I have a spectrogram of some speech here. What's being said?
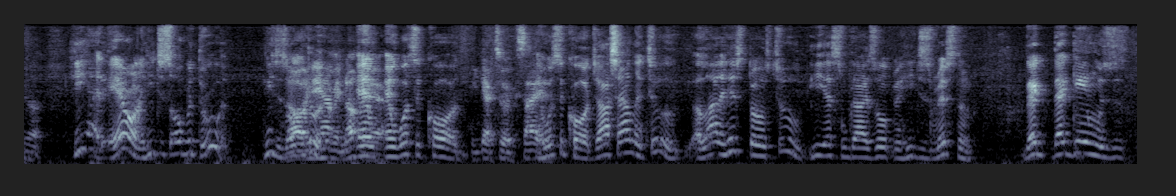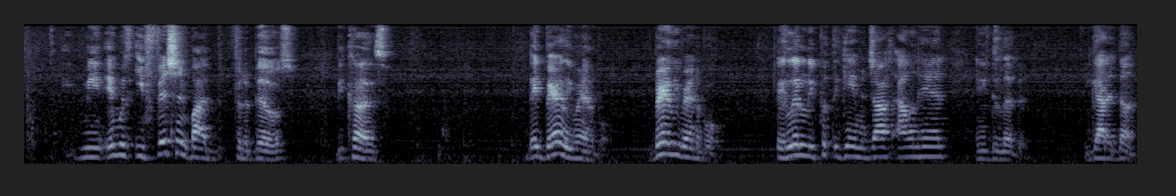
yeah, he had air on it. He just overthrew it. He just Oh, he overthrew didn't it. enough and, and what's it called? He got too excited. And what's it called? Josh Allen too. A lot of his throws too. He had some guys open. He just missed them. That that game was just. I mean, it was efficient by for the Bills because they barely ran the ball. Barely ran the ball. They literally put the game in Josh Allen's hand and he delivered. He got it done.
